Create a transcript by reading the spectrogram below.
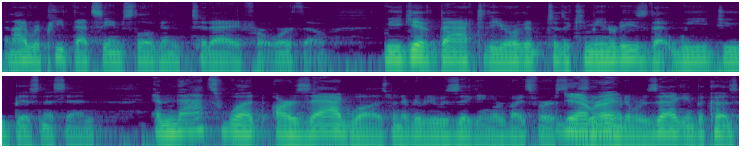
And I repeat that same slogan today for Ortho. We give back to the organ, to the communities that we do business in. And that's what our zag was when everybody was zigging, or vice versa. Yeah, zigging right. Whenever was zagging, because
